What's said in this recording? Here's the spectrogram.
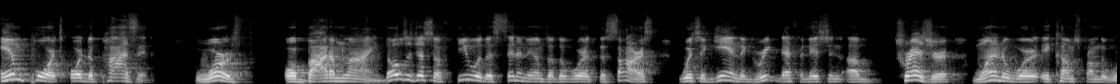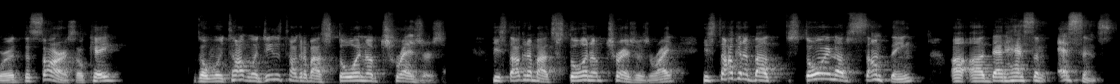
import or deposit, worth or bottom line. Those are just a few of the synonyms of the word thesaurus, which again, the Greek definition of treasure, one of the word, it comes from the word thesaurus, okay? So when we talk, when Jesus talking about storing up treasures, He's talking about storing up treasures, right? He's talking about storing up something uh, uh, that has some essence,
